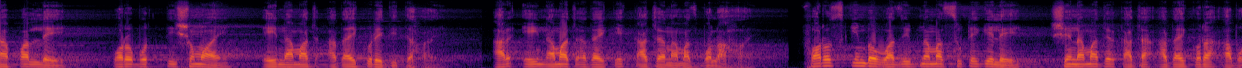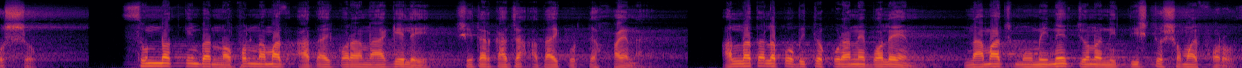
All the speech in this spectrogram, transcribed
না পারলে পরবর্তী সময় এই নামাজ আদায় করে দিতে হয়। আর এই নামাজ আদায়কে কাজা নামাজ বলা হয়। ফরজ কিংবা ওয়াজিব নামাজ ছুটে গেলে সে নামাজের কাজা আদায় করা আবশ্যক। সুন্নত কিংবা নফল নামাজ আদায় করা না গেলে সেটার কাজা আদায় করতে হয় না। আল্লাহ তালা পবিত্র কোরআনে বলেন, নামাজ মুমিনের জন্য নির্দিষ্ট সময় ফরজ।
